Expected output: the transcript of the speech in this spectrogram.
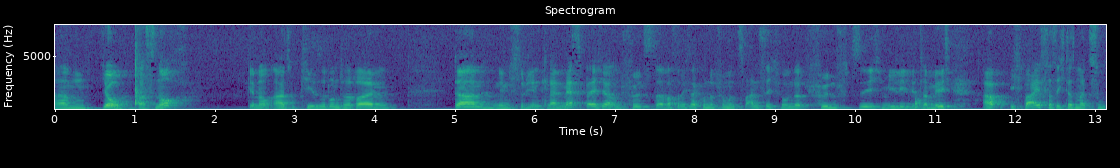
Ähm, jo, was noch? Genau, also Käse drunter reiben dann nimmst du dir einen kleinen Messbecher und füllst da, was habe ich gesagt, 125, 150 Milliliter Milch ab. Ich weiß, dass ich das mal zu,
